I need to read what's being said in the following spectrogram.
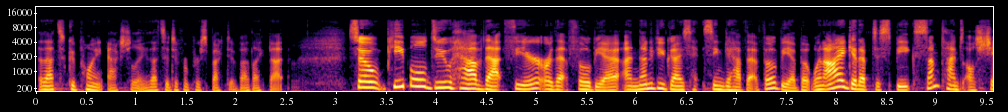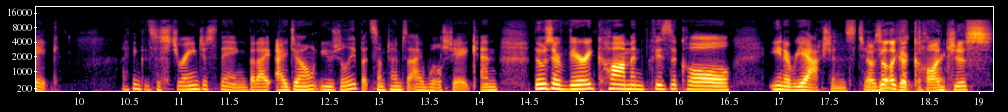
that's a good point, actually. That's a different perspective. I like that. So, people do have that fear or that phobia, and none of you guys seem to have that phobia. But when I get up to speak, sometimes I'll shake. I think it's the strangest thing, but I, I don't usually, but sometimes I will shake. And those are very common physical, you know, reactions to Now, is that like a afraid. conscious,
